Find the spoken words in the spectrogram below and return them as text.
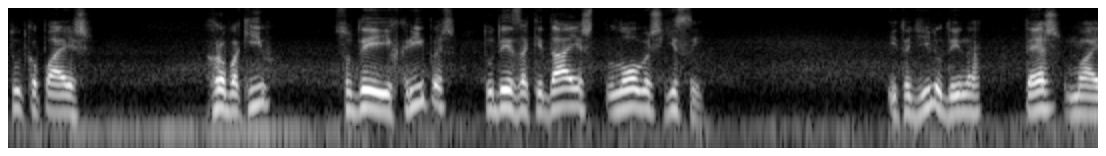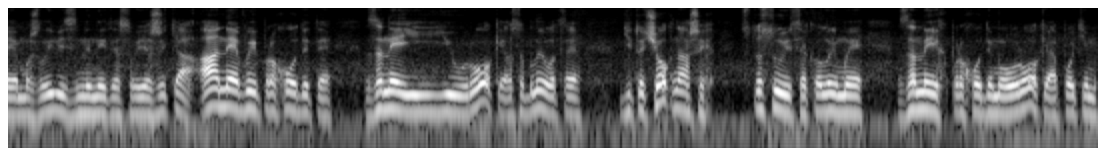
тут копаєш хробаків, сюди їх кріпиш, туди закидаєш, ловиш, їси. І тоді людина теж має можливість змінити своє життя, а не ви проходите за неї її уроки, особливо це діточок наших стосується, коли ми за них проходимо уроки, а потім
